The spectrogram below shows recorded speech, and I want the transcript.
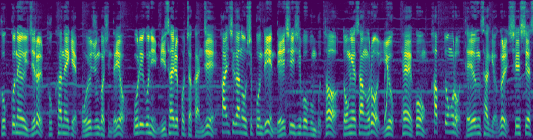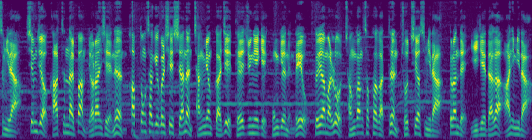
국군의 의지를 북한에게 보여준 것인데요. 우리 군이 미사일을 포착한 지 1시간 50분 뒤인 4시 25분부터 동해상으로 6, 해, 공 합동으로 대응 사격을 실시했습니다. 심지어 같은 날 밤 11시에는 합동 사격을 실시하는 장면까지 대중에게 공개했는데요. 그야말로 정강석화 같은 조치였습니다. 그런데 이게 다가 아닙니다.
